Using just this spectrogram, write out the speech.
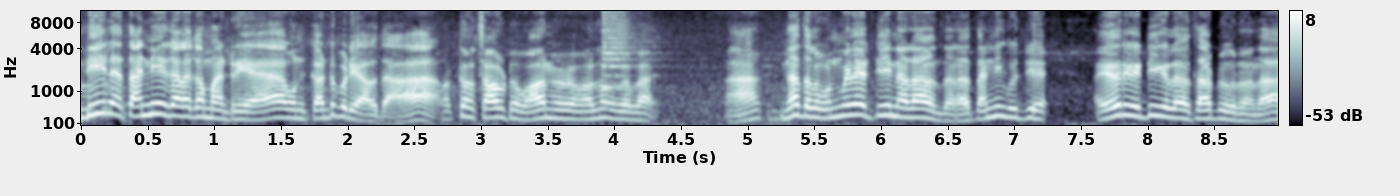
டீயில் தண்ணியை கலக்க மாட்டிய உனக்கு கட்டுப்படி ஆகுதா? மக்கள் சாப்பிட்டு வாங்க வரல ஆ? என்னத்தில் உண்மையிலே டீ நல்லா இருந்தாரா தண்ணி குச்சி எதிர்க்க டீகளை சாப்பிட்டு வருவாங்களா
